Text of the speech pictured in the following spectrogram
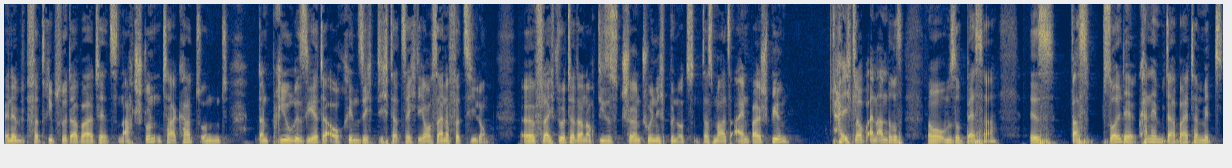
wenn der Vertriebsmitarbeiter jetzt einen Acht-Stunden-Tag hat und dann priorisiert er auch hinsichtlich tatsächlich auch seiner Verzielung. Äh, vielleicht wird er dann auch dieses Churn-Tool nicht benutzen. Das mal als ein Beispiel. Ich glaube, ein anderes, nochmal umso besser, ist, was soll der, kann der Mitarbeiter mit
